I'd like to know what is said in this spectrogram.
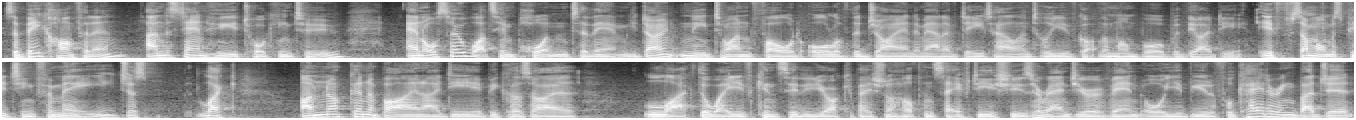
So be confident, understand who you're talking to, and also what's important to them. You don't need to unfold all of the giant amount of detail until you've got them on board with the idea. If someone was pitching for me, just like, I'm not going to buy an idea because I like the way you've considered your occupational health and safety issues around your event or your beautiful catering budget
